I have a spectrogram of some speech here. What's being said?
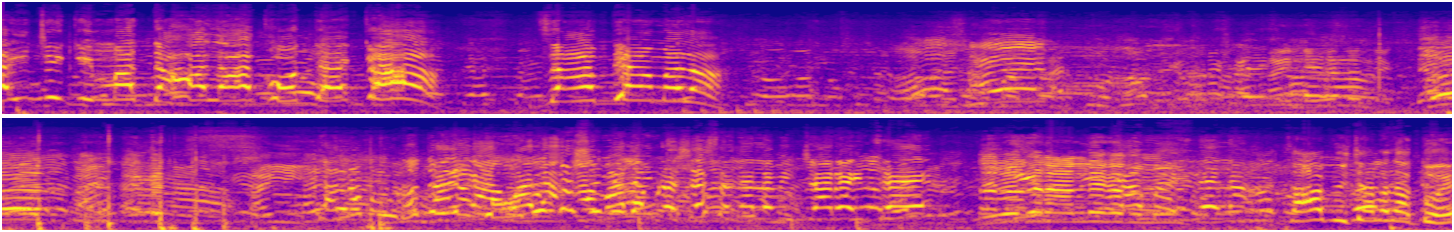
आईची किंमत दहा लाख होते का जाब द्या आम्हाला त्याला पुढं तरी आम्हाला आम्हाला प्रशासनाला विचारायचंय जाब विचारला जातोय?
